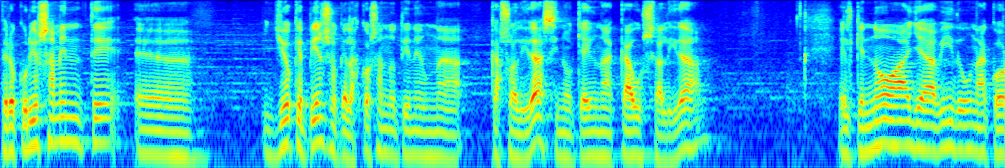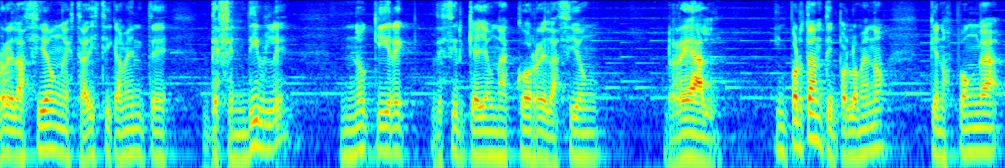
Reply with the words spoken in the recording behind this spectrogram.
Pero curiosamente, eh, yo que pienso que las cosas no tienen una casualidad, sino que hay una causalidad, el que no haya habido una correlación estadísticamente defendible no quiere decir que haya una correlación real, importante y por lo menos que nos ponga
